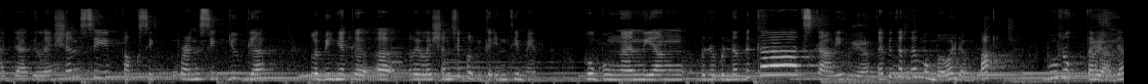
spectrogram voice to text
Ada relationship, toxic friendship juga. Lebihnya ke eh, relationship lebih ke intimate. Hubungan yang benar-benar dekat sekali, Iya. tapi ternyata membawa dampak buruk terhadap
